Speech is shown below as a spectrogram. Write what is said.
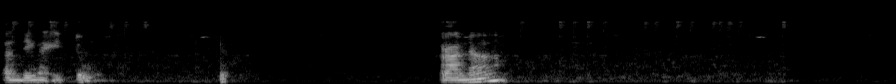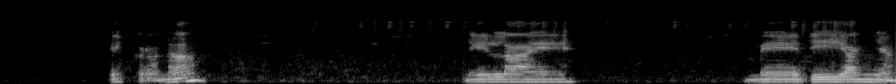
pertandingan itu. Kerana okay, kerana nilai mediannya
